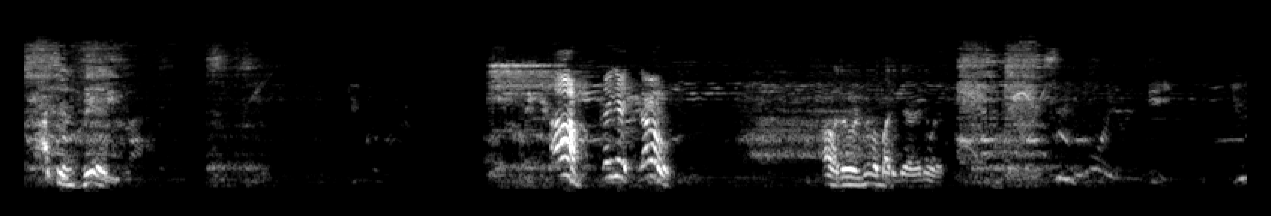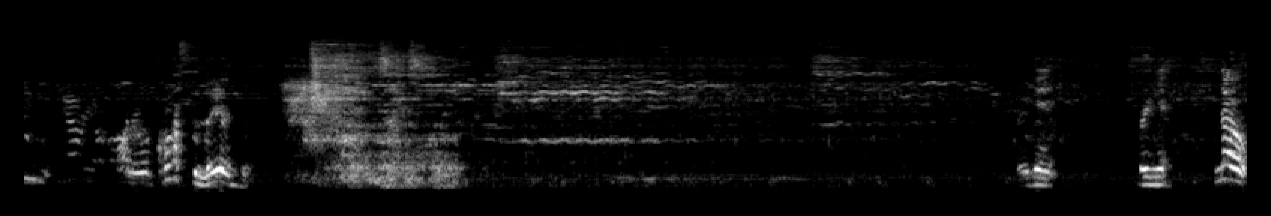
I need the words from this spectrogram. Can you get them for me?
I just did. Ah! Dang it! No! Oh, there was nobody there anyway. True warrior indeed. You will carry our honor. Honor across the land. Bring it. Bring it. No!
